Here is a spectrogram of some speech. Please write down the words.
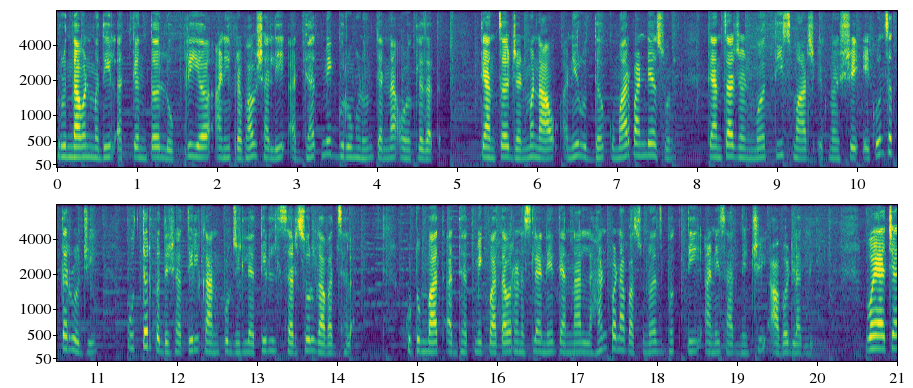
वृंदावनमधील अत्यंत लोकप्रिय आणि प्रभावशाली आध्यात्मिक गुरु म्हणून त्यांना ओळखलं जातं. त्यांचं जन्मनाव अनिरुद्ध कुमार पांडे असून त्यांचा जन्म तीस मार्च एकोणीसशे एकोणसत्तर रोजी उत्तर प्रदेशातील कानपूर जिल्ह्यातील सरसोल गावात झाला. कुटुंबात आध्यात्मिक वातावरण असल्याने त्यांना लहानपणापासूनच भक्ती आणि साधनेची आवड लागली. वयाच्या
